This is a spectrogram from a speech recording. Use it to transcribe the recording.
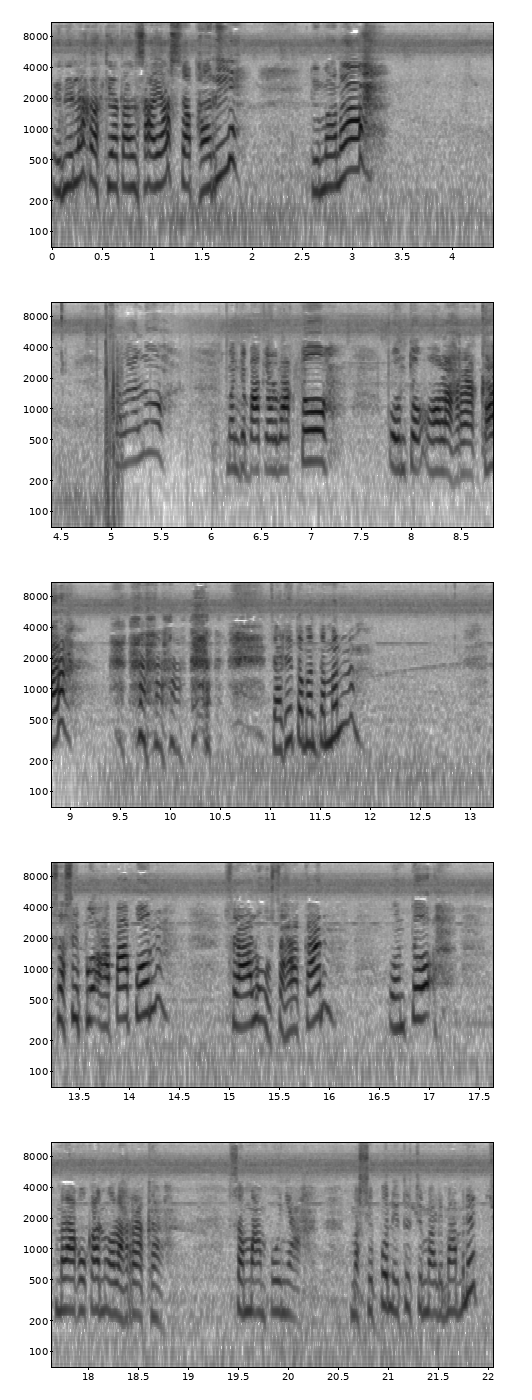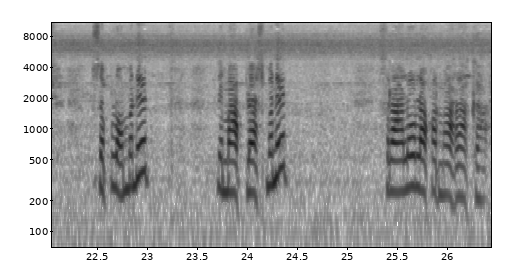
inilah kegiatan saya setiap hari di mana selalu menyempatkan waktu untuk olahraga jadi teman-teman sesibuk apa pun selalu usahakan untuk melakukan olahraga semampunya. Meskipun itu cuma 5 menit 10 menit 15 menit selalu lakukan olahraga.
